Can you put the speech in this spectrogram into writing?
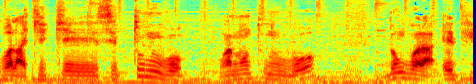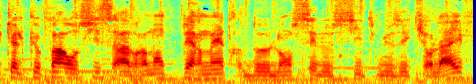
Voilà, qui, c'est tout nouveau, vraiment tout nouveau. Donc voilà, et puis quelque part aussi ça va vraiment permettre de lancer le site Music Your Life.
